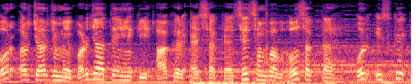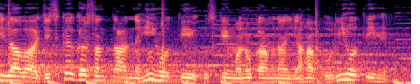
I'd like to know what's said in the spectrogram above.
और अचर्ज में पड़ जाते हैं कि आखिर ऐसा कैसे संभव हो सकता है। और इसके अलावा जिसके घर संतान नहीं होती, उसकी मनोकामना यहाँ पूरी होती है।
